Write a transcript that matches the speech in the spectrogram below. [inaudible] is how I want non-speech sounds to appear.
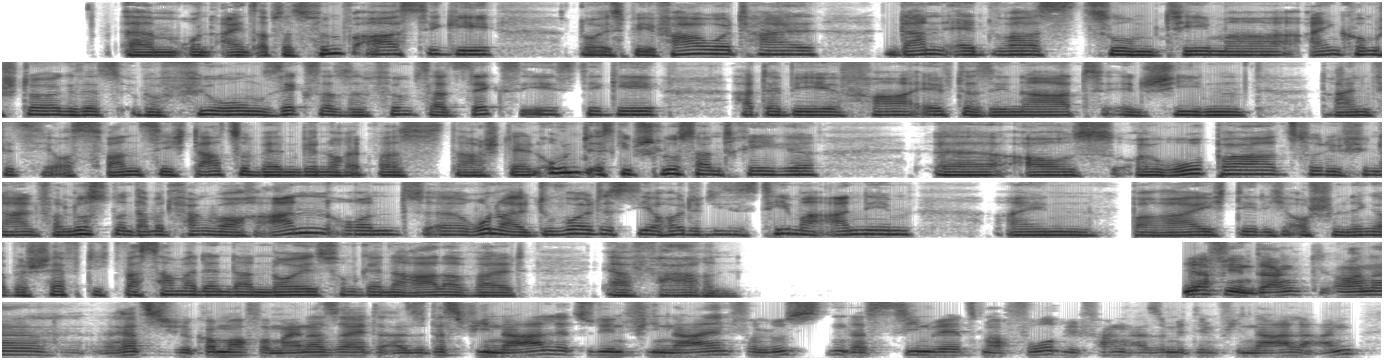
ähm, und 1 Absatz 5 ASTG, neues BFH-Urteil. Dann etwas zum Thema Einkommensteuergesetz Überführung 6 also 5 Satz 6 ESTG hat der BFH 11. Senat entschieden, 43 aus 20. Dazu werden wir noch etwas darstellen. Und es gibt Schlussanträge äh, aus Europa zu den finalen Verlusten und damit fangen wir auch an. Und äh, Ronald, du wolltest dir heute dieses Thema annehmen, ein Bereich, der dich auch schon länger beschäftigt. Was haben wir denn da Neues vom Generalerwald erfahren? Ja, vielen Dank, Arne. Herzlich willkommen auch von meiner Seite. Also das Finale zu den finalen Verlusten, das ziehen wir jetzt mal vor. Wir fangen also mit dem Finale an.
